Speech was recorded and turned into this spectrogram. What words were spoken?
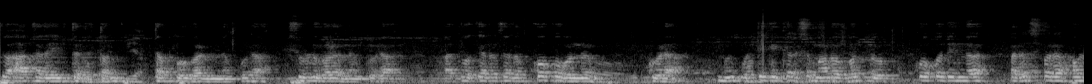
ಸೊ ಆ ಥರ ತಮ್- ತಪ್ಪುಗಳನ್ನು ಕೂಡ, ಸುಳ್ಳುಗಳನ್ನು ಕೂಡ, ಅಥವಾ ಕೆಲವು ಸಲ ಕೋಪವನ್ನು ಕೂಡ. ಒಟ್ಟಿಗೆ ಕೆಲಸ ಮಾಡೋ ಬದಲು ಕೋಪದಿಂದ ಪರಸ್ಪರ ಹೊರ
